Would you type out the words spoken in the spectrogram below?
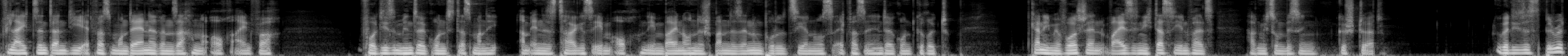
vielleicht sind dann die etwas mondäneren Sachen auch einfach vor diesem Hintergrund, dass man am Ende des Tages eben auch nebenbei noch eine spannende Sendung produzieren muss, etwas in den Hintergrund gerückt. Kann ich mir vorstellen, weiß ich nicht. Das jedenfalls hat mich so ein bisschen gestört. Über diese Spirit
